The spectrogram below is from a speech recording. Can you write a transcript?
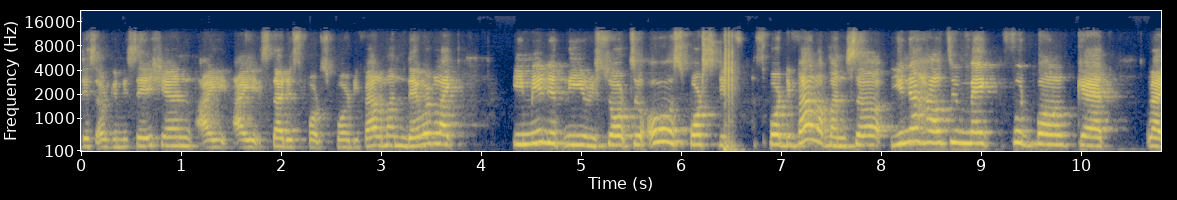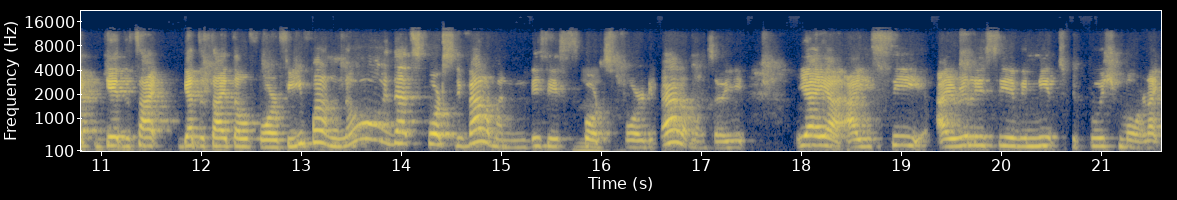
this organization, I, I study sports for development, they were like immediately resort to, oh, sports, de- sport development. So you know how to make football get like get the ti- get the title for FIFA. No, that's sports development. This is mm. sports for development. So yeah, yeah, I see. I really see we need to push more, like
